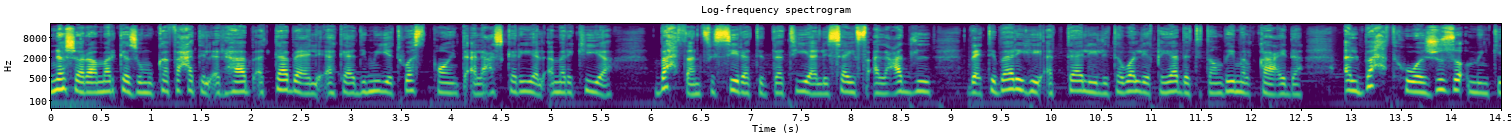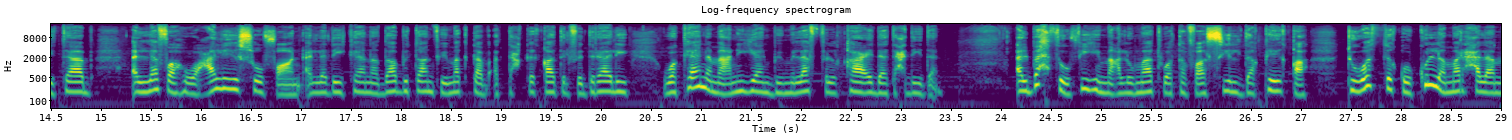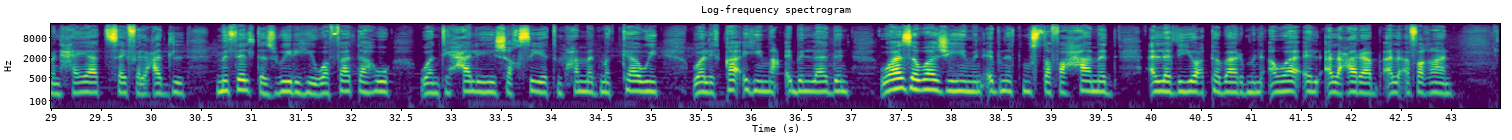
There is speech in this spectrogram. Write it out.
نشر مركز مكافحة الإرهاب التابع لأكاديمية ويست بوينت العسكرية الأمريكية بحثا في السيرة الذاتية لسيف العدل باعتباره التالي لتولي قيادة تنظيم القاعدة. البحث هو جزء من كتاب ألفه علي صوفان الذي كان ضابطا في مكتب التحقيقات الفيدرالي وكان معنيا بملف القاعدة تحديدا. البحث فيه معلومات وتفاصيل دقيقة توثق كل مرحلة من حياة سيف العدل مثل تزويره وفاته وانتحاله شخصية محمد مكاوي ولقائه مع ابن لادن وزواجه من ابنة مصطفى حامد الذي يعتبر من أوائل العرب الأفغان.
